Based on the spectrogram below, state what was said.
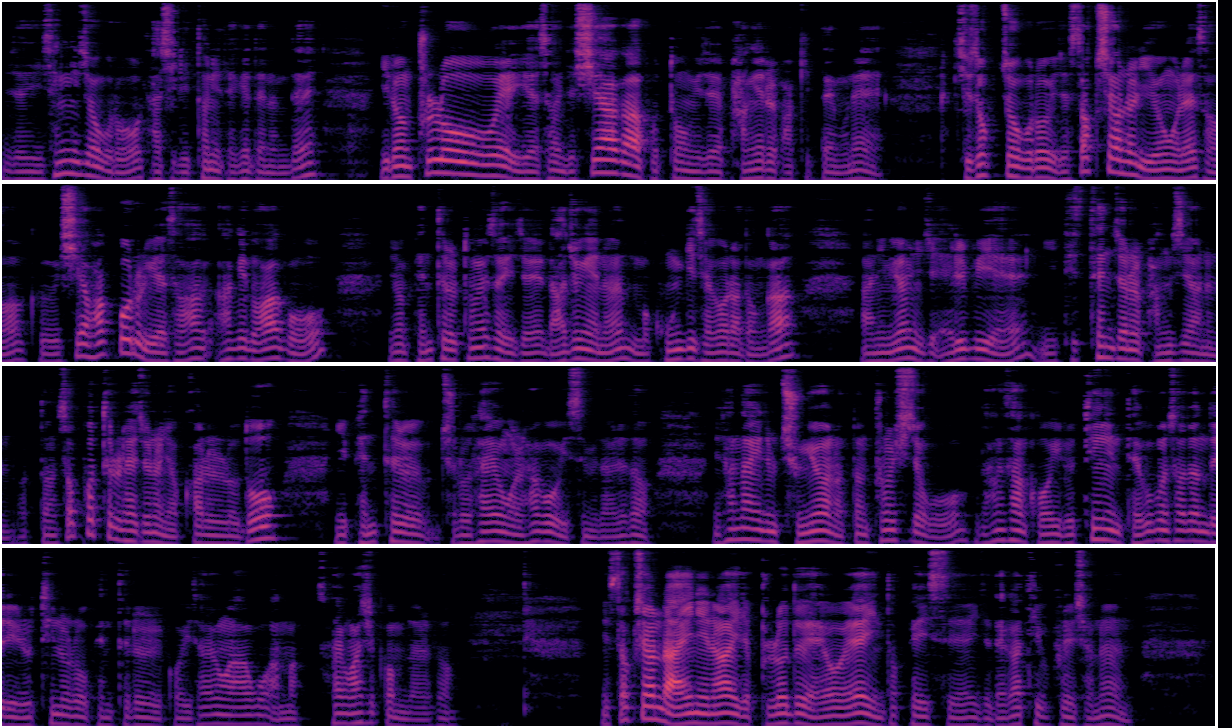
이제 이 생리적으로 다시 return이 되게 되는데 이런 flow에 의해서 이제 시야가 보통 이제 방해를 받기 때문에 지속적으로 이제 suction을 이용을 해서 그 시야 확보를 위해서 하, 기도 하고 이런 vent를 통해서 이제 나중에는 뭐 공기 제거라던가 아니면 이제 LV에 이 distension을 방지하는 어떤 support를 해주는 역할로도 이 vent를 주로 사용을 하고 있습니다. 그래서 상당히 좀 중요한 어떤 procedure고 항상 거의 루틴 대부분 surgeon들이 루틴으로 vent를 거의 사용하고 아마 사용하실 겁니다. 그래서 이 suction 라인이나 이제 blood air의 인터페이스의 이제 negative pressure는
